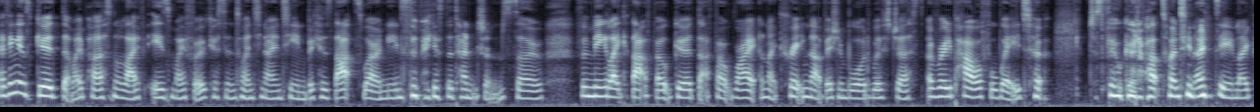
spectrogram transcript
I think it's good that my personal life is my focus in 2019 because that's where it needs the biggest attention. So for me, like that felt good, that felt right. And like creating that vision board was just a really powerful way to just feel good about 2019. Like,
